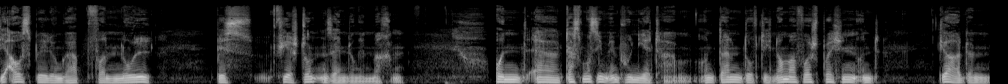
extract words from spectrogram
die Ausbildung gehabt von null bis vier Stunden Sendungen machen. Und äh, das muss ihm imponiert haben. Und dann durfte ich nochmal vorsprechen und ja, dann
